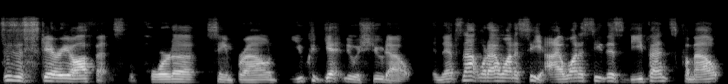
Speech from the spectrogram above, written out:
this is a scary offense. Laporta, St. Brown, you could get into a shootout, and that's not what I want to see. I want to see this defense come out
